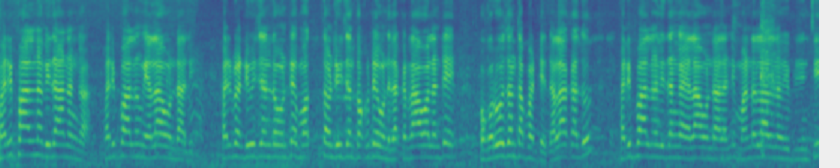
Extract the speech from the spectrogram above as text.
పరిపాలన విధానంగా పరిపాలన ఎలా ఉండాలి? పరిపాలన డివిజన్లో ఉంటే మొత్తం డివిజన్ ఒకటే ఉండేది. అక్కడ రావాలంటే ఒక రోజంతా పట్టేది. అలా కాదు పరిపాలన విధంగా ఎలా ఉండాలని మండలాలను విభజించి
